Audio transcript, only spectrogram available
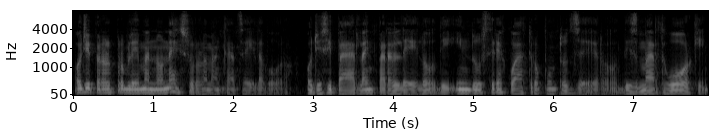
Oggi però il problema non è solo la mancanza di lavoro. Oggi si parla in parallelo di industria 4.0, di smart working.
